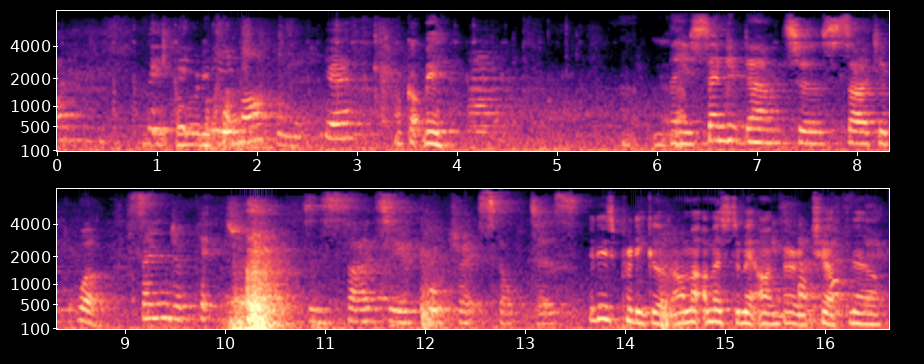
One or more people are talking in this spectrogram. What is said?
I've already put a mark on it. Yeah. I've got me. Then you send it down to Society well, send a picture to the Society of Portrait Sculptors. It is pretty good. I'm, I must admit, I'm It's very chuffed now. fantastic.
